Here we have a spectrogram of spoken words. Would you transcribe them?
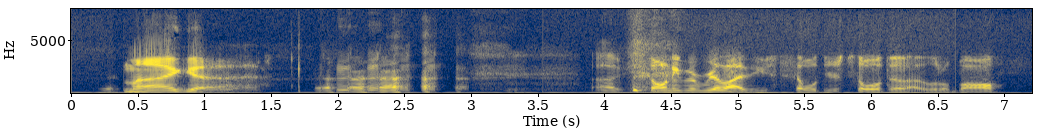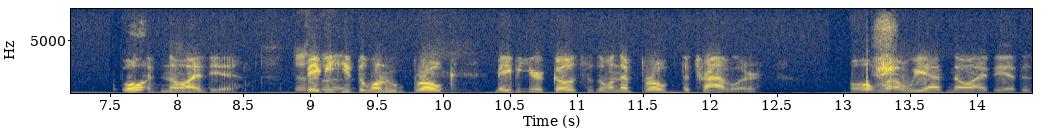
My God. Okay. Don't even realize you sold your soul to that little ball. Well, I have no idea. Maybe the- he's the one who broke. Maybe your ghost is the one that broke the traveler. Well, no, we have no idea at this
